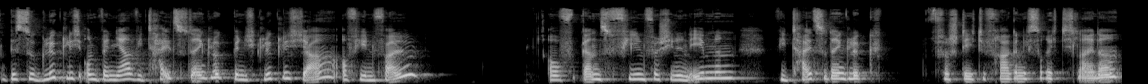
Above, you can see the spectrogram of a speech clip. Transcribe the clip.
Bist du glücklich und wenn ja, wie teilst du dein Glück? Bin ich glücklich? Ja, auf jeden Fall. Auf ganz vielen verschiedenen Ebenen. Wie teilst du dein Glück? Verstehe ich die Frage nicht so richtig leider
